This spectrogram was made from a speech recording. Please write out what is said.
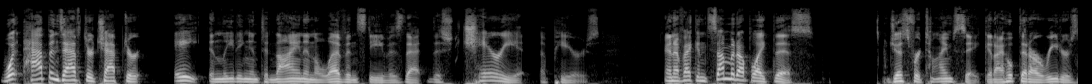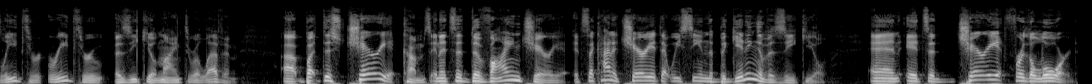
what happens after chapter 8 and leading into 9 and 11, Steve, is that this chariot appears. And if I can sum it up like this, just for time's sake, and I hope that our readers through, read through Ezekiel 9 through 11. Uh, but this chariot comes, and it's a divine chariot. It's the kind of chariot that we see in the beginning of Ezekiel. And it's a chariot for the Lord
